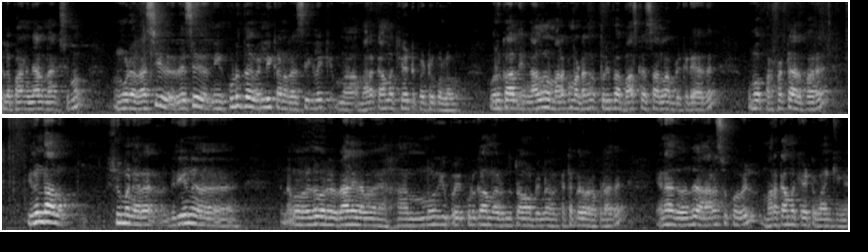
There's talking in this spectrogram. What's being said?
இல்லை பதினஞ்சு நாள் மேக்ஸிமம் உங்களோட ரசி ரசி நீங்கள் கொடுத்த வெள்ளிக்கான ரசிகளை ம மறக்காமல் கேட்டு பெற்றுக்கொள்ளவும். ஒரு கால் எங்கள் ஆளுங்க மறக்க மாட்டாங்க. குறிப்பாக பாஸ்கர் சார்லாம் அப்படி கிடையாது. ரொம்ப பர்ஃபெக்டாக இருப்பார். இருந்தாலும் ஹியூமன் எரர் திடீர்னு நம்ம ஏதோ ஒரு வேலையில் மூழ்கி போய் கொடுக்காம இருந்துட்டோம் அப்படின்னு ஒரு கெட்ட பேர் வரக்கூடாது. ஏன்னா அது வந்து அரசு கோவில் மறக்காமல் கேட்டு வாங்கிக்கோங்க.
